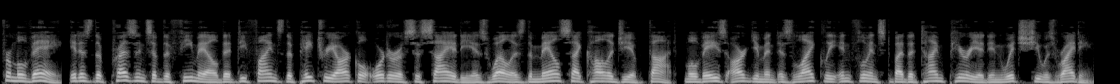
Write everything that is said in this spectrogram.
For Mulvey, it is the presence of the female that defines the patriarchal order of society as well as the male psychology of thought. Mulvey's argument is likely influenced by the time period in which she was writing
